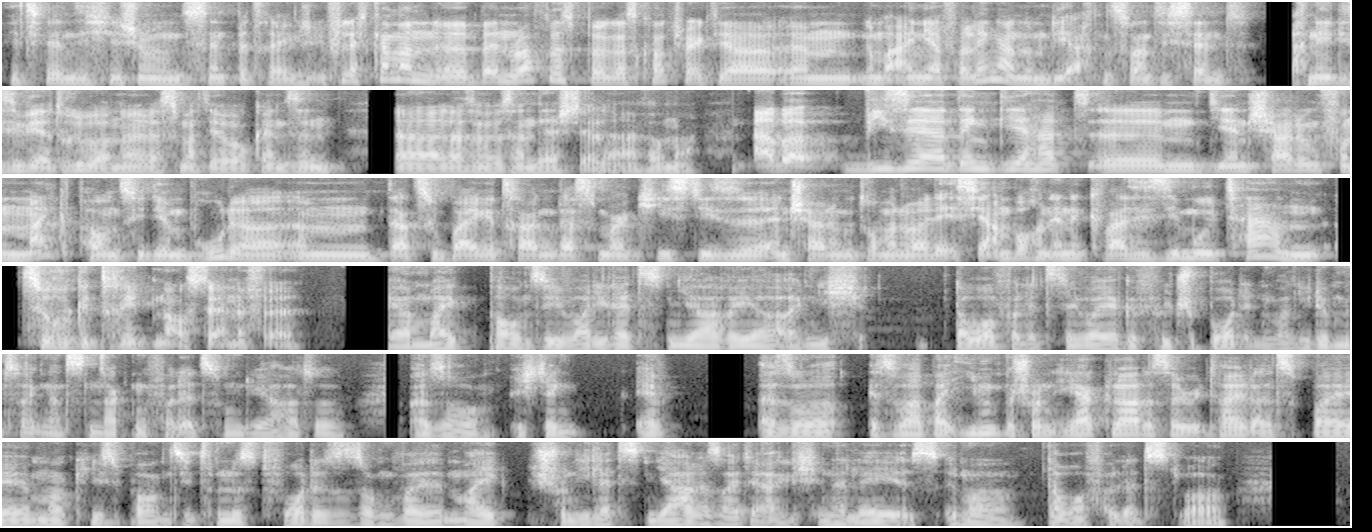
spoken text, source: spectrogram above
Jetzt werden sich hier schon Centbeträge. Vielleicht kann man äh, Ben Roethlisbergers Contract ja ähm, um ein Jahr verlängern, um die 28 Cent. Ach nee, die sind wieder drüber, ne? Das macht ja überhaupt keinen Sinn. Äh, lassen wir es an der Stelle einfach mal. Aber wie sehr, denkt ihr, hat ähm, die Entscheidung von Mike Pouncey, dem Bruder, ähm, dazu beigetragen, dass Marquise diese Entscheidung getroffen hat? Weil der ist ja am Wochenende quasi simultan zurückgetreten aus der NFL. Ja, Mike Pouncey war die letzten Jahre ja eigentlich dauerverletzt. Der war ja gefühlt Sportinvalide mit seinen ganzen Nackenverletzungen, die er hatte. Also ich denke, er, also es war bei ihm schon eher klar, dass er retired als bei Marquise Pouncey, zumindest vor der Saison, weil Mike schon die letzten Jahre, seit er eigentlich in LA ist, immer dauerverletzt war.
